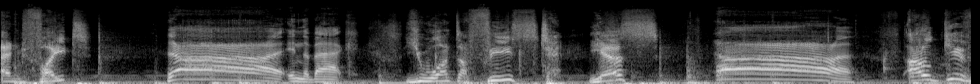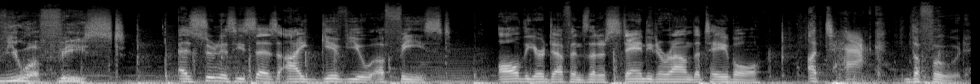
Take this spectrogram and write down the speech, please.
and fight? Ah! in the back. You want a feast? Yes? Ah! I'll give you a feast. As soon as he says, I give you a feast, all the Urdefhans that are standing around the table attack the food.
